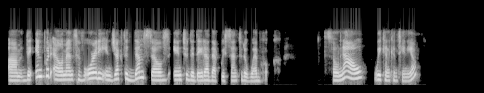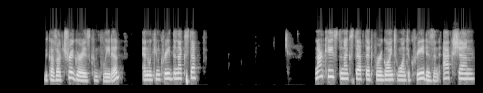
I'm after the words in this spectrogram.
um, the input elements have already injected themselves into the data that we sent to the webhook. So now we can continue because our trigger is completed and we can create the next step. In our case, the next step that we're going to want to create is an action,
